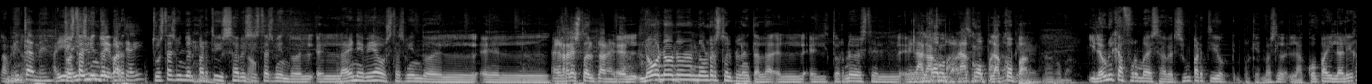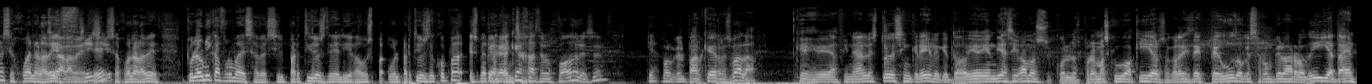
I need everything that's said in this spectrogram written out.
A mí también. Ahí Tú estás, viendo el tú estás viendo el partido y sabes si estás viendo el, el- la NBA o estás viendo el... El, El resto del planeta. el- no, no, no, no, no el resto del planeta, la- el, el torneo este... El, el- La Copa, la sí, Copa, La ¿no? Copa. La Copa. Y la única forma de saber si un partido... Porque además la, la Copa y la Liga se juegan a la Sí, vez. a la vez. ¿eh? Sí, sí. Se juegan a la vez. Tú la única forma de saber si el partido es de Liga o, es o el partido es de Copa es ver Pero la hay cancha. quejas de los jugadores, ¿eh? Ya. Porque el parque resbala. Que al final esto es increíble, que todavía hoy en día sigamos con los problemas que hubo aquí. ¿Os acordáis de Peudo que se rompió la rodilla también?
